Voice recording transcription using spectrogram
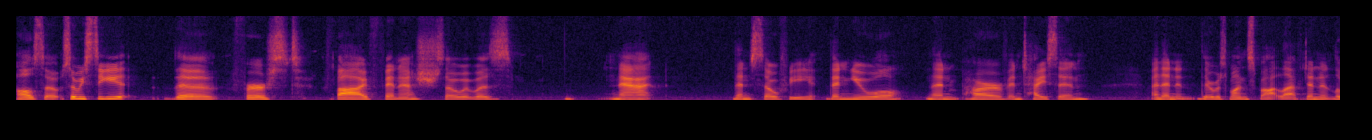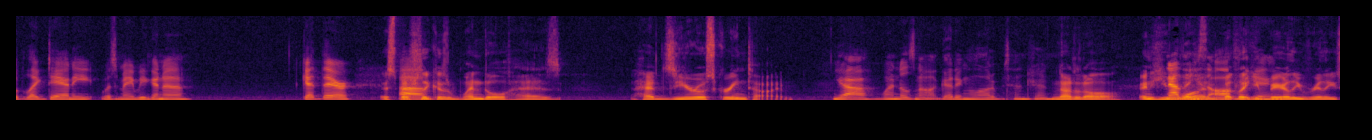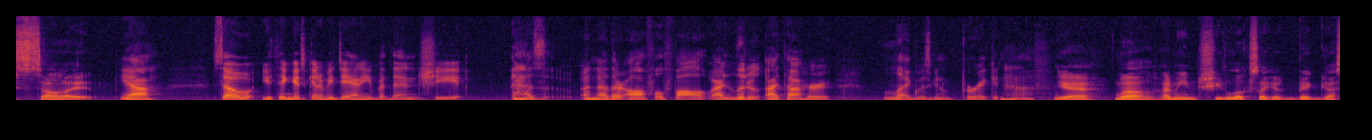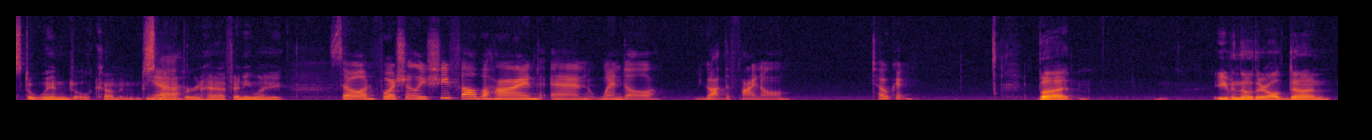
also. So we see the first five finish. So it was Nat, then Sophie, then Yul, then Parv and Tyson. And then it, there was one spot left. And it looked like Danni was maybe going to get there. especially Um, because Wendell has had zero screen time, Yeah, Wendell's not getting a lot of attention. not at all, and he Now won, but like you barely really saw it. Yeah. So you think it's gonna be Danni, but then she has another awful fall. I literally, I thought her leg was gonna break in half. Yeah. Well, I mean, she looks like a big gust of wind will come and snap Yeah. her in half anyway. So unfortunately, she fell behind, and Wendell got the final token. But even though they're all done,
